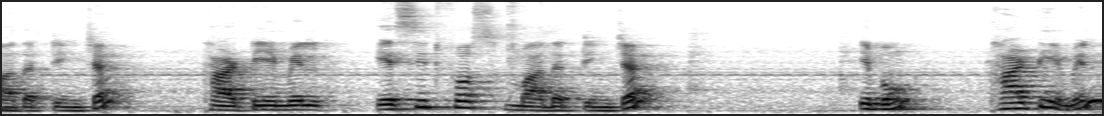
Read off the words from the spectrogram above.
mother tincture thirty M L acid phos mother tincture এবং thirty M L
